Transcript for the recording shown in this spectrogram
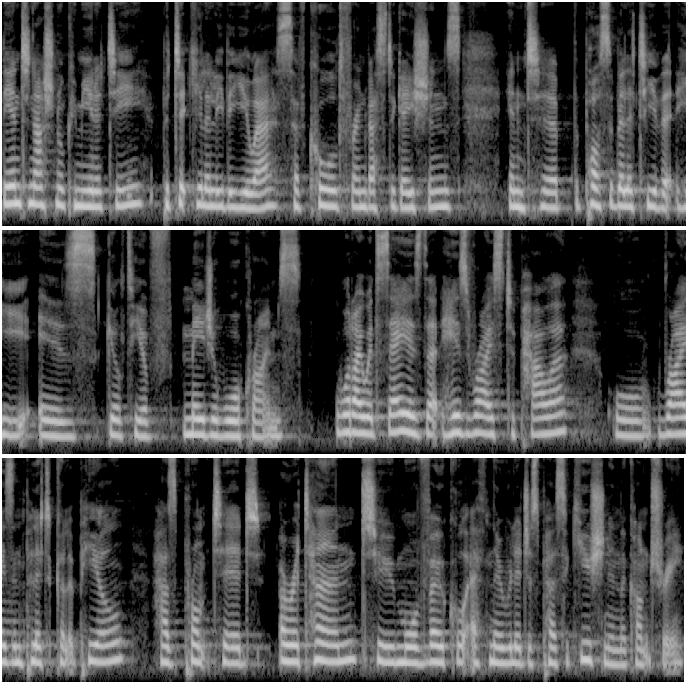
the international community, particularly the US, have called for investigations into the possibility that he is guilty of major war crimes. What I would say is that his rise to power or rise in political appeal has prompted a return to more vocal ethno religious persecution in the country.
